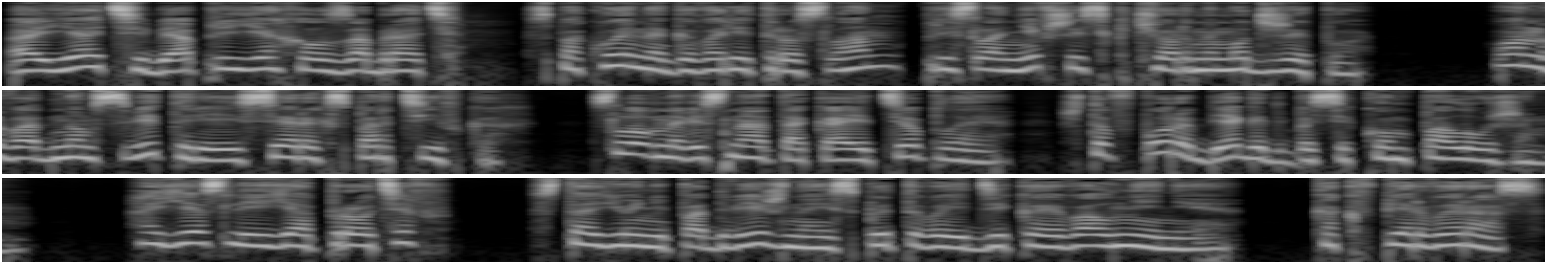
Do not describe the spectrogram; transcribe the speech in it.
«А я тебя приехал забрать», — спокойно говорит Руслан, прислонившись к черному джипу. Он в одном свитере и серых спортивках. Словно весна такая теплая, что впору бегать босиком по лужам. А если я против? Стою неподвижно, испытывая дикое волнение, как в первый раз.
